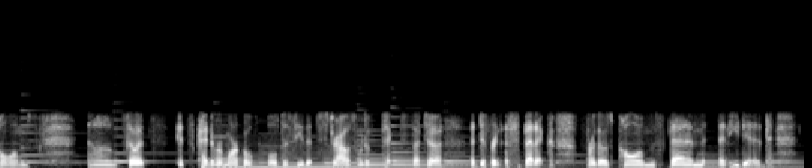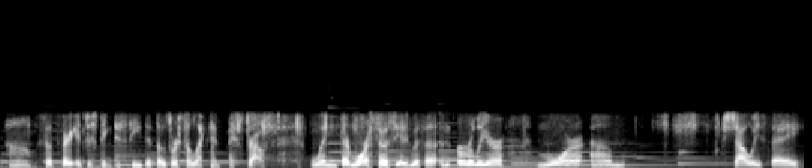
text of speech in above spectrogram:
poems. Uh, so it's it's kind of remarkable to see that Strauss would have picked such a, a different aesthetic for those poems than than he did. Uh, so it's very interesting to see that those were selected by Strauss when they're more associated with a, an earlier, more, um, shall we say,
